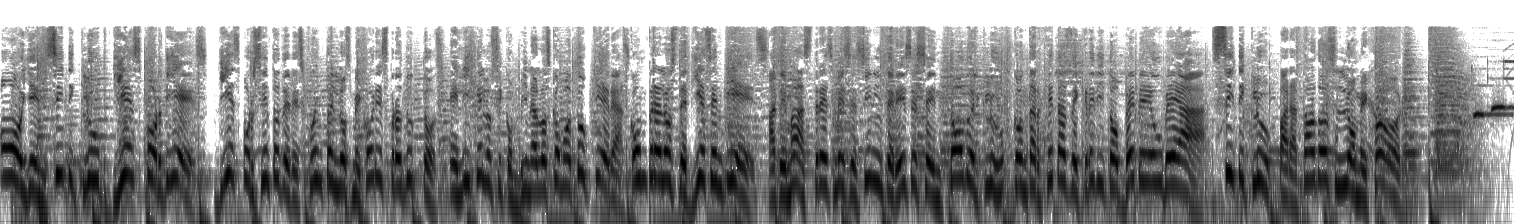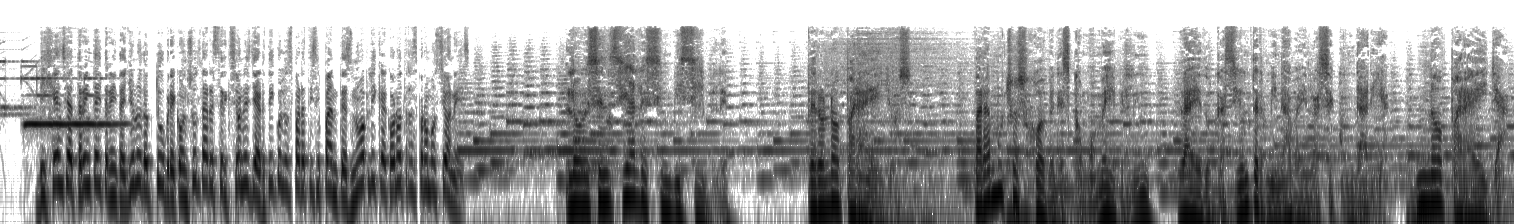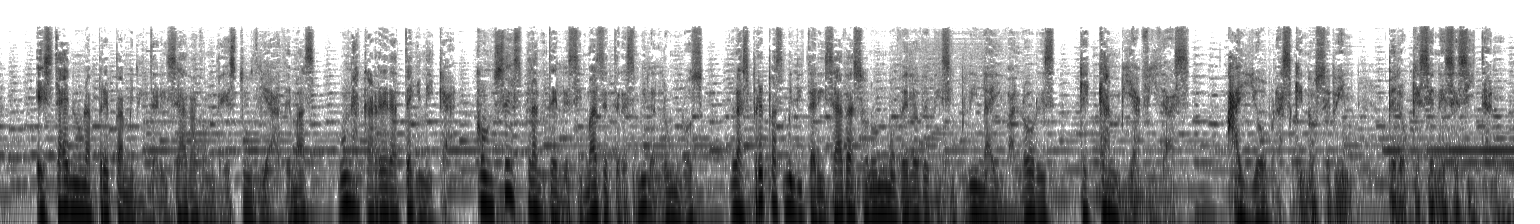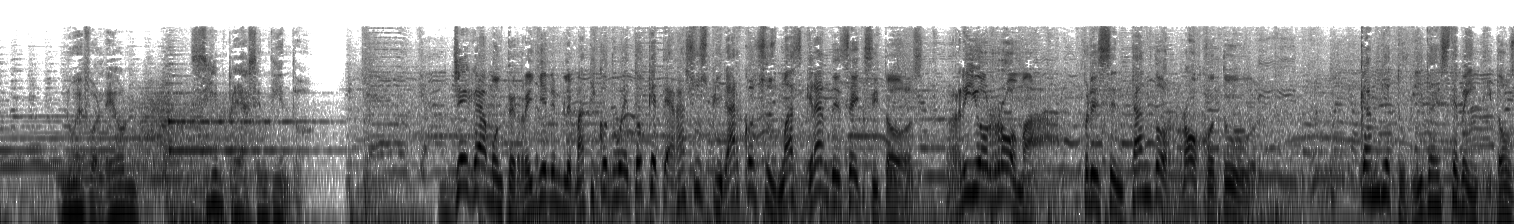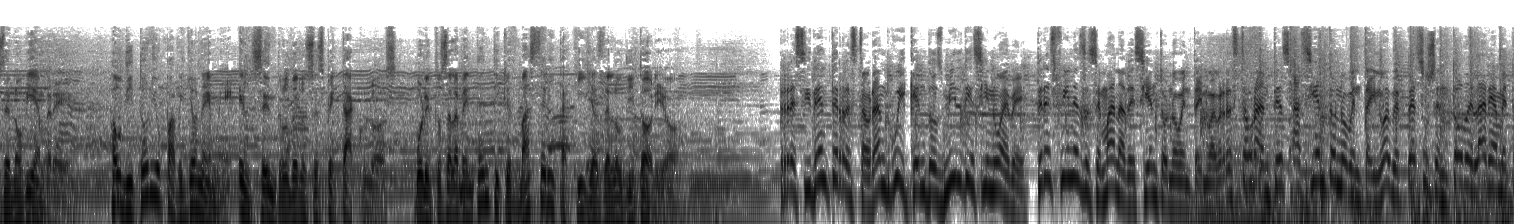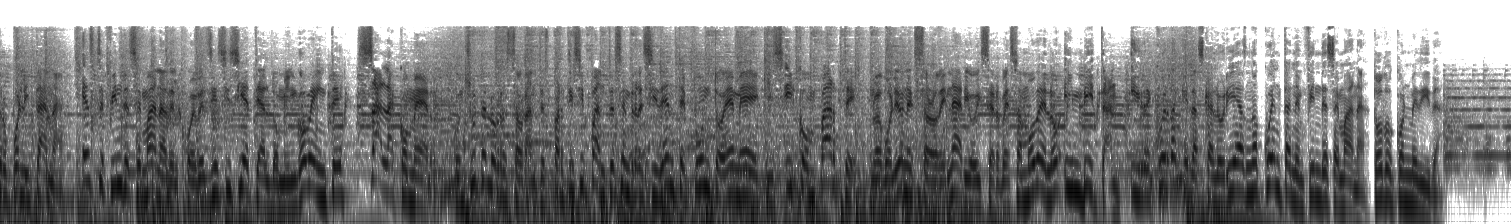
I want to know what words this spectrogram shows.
Hoy en City Club 10 por 10. 10% de descuento en los mejores productos. Elígelos y combínalos como tú quieras. Cómpralos de 10 en 10. Además, tres meses sin intereses en todo el club con tarjetas de crédito BBVA. City Club para todos lo mejor. Vigencia 30 y 31 de octubre. Consulta restricciones y artículos participantes. No aplica con otras promociones. Lo esencial es invisible, pero no para ellos. Para muchos jóvenes como Maybelline, la educación terminaba en la secundaria. No para ella. Está en una prepa militarizada donde estudia además una carrera técnica. Con seis planteles y más de 3.000 alumnos, las prepas militarizadas son un modelo de disciplina y valores que cambia vidas. Hay obras que no se ven, pero que se necesitan. Nuevo León, siempre ascendiendo. Llega a Monterrey el emblemático dueto que te hará suspirar con sus más grandes éxitos. Río Roma, presentando Rojo Tour. Cambia tu vida este 22 de noviembre. Auditorio Pabellón M, el centro de los espectáculos. Boletos a la venta en Ticketmaster y taquillas del auditorio. Residente Restaurant Weekend 2019. Tres fines de semana de 199 restaurantes a 199 pesos en toda el área metropolitana. Este fin de semana del jueves 17 al domingo 20, sal a comer. Consulta los restaurantes participantes en residente.mx y comparte. Nuevo León Extraordinario y Cerveza Modelo invitan. Y recuerda que las calorías no cuentan en fin de semana. Todo con medida.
